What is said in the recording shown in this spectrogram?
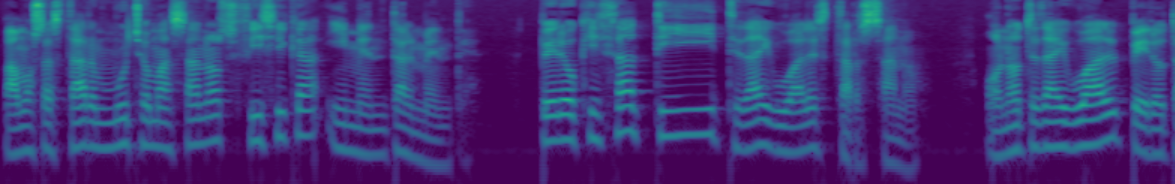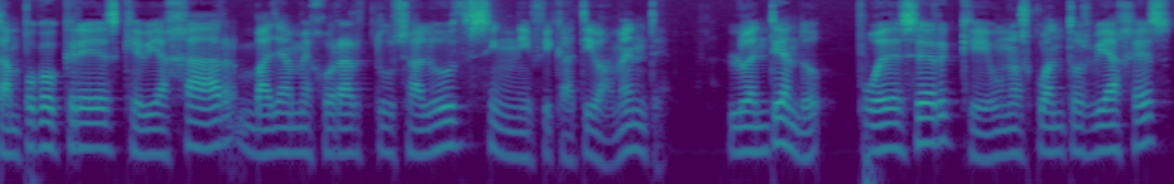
Vamos a estar mucho más sanos física y mentalmente. Pero quizá a ti te da igual estar sano. O no te da igual, pero tampoco crees que viajar vaya a mejorar tu salud significativamente. Lo entiendo, puede ser que unos cuantos viajes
